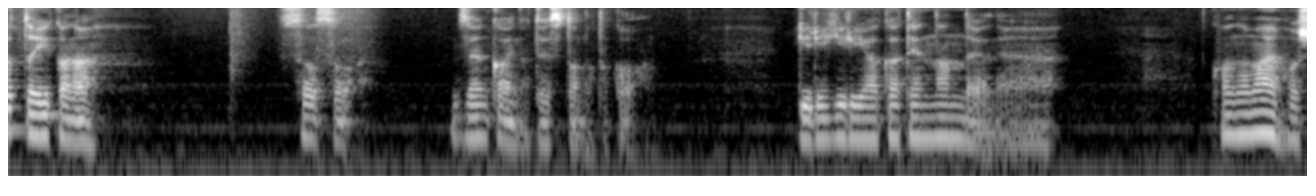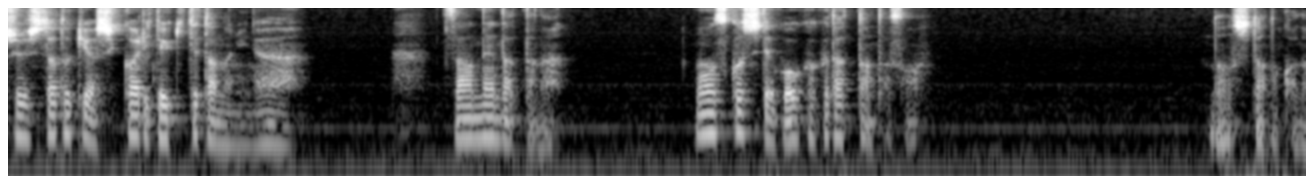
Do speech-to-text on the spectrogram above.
ょっといいかな。そうそう。前回のテストのとこ。ギリギリ赤点なんだよね。この前補習した時はしっかりできてたのにね。残念だったな。もう少しで合格だったんだぞ。どうしたのかな。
